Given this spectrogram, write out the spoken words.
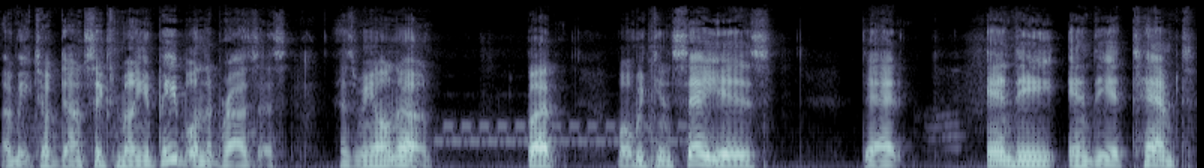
I mean, he took down six million people in the process, as we all know. But what we can say is that in the in the attempt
